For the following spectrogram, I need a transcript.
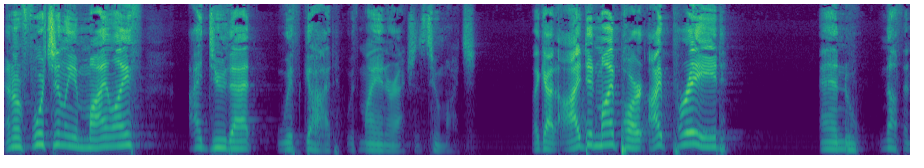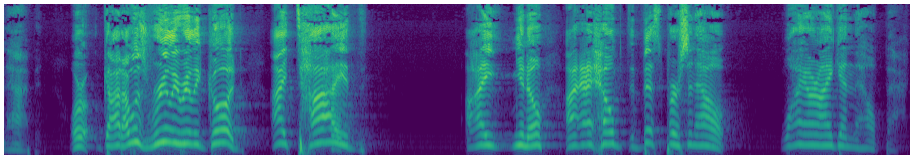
And unfortunately, in my life, I do that with God, with my interactions too much. Like, God, I did my part, I prayed, and nothing happened. Or, God, I was really, really good. I tithed. I, you know, I, I helped this person out. Why aren't I getting the help back?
